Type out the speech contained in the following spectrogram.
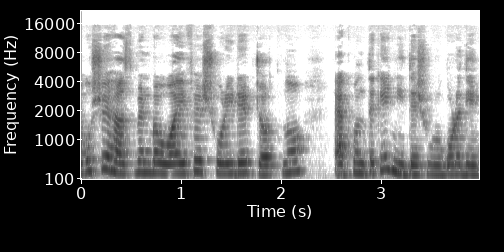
অবশ্যই হাজব্যান্ড বা ওয়াইফের শরীরের যত্ন এখন থেকেই নিতে শুরু করে দিন।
